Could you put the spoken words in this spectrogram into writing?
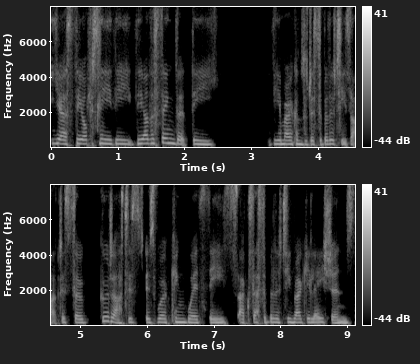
yes, the obviously the the other thing that the the Americans with Disabilities Act is so good at is is working with these accessibility regulations.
